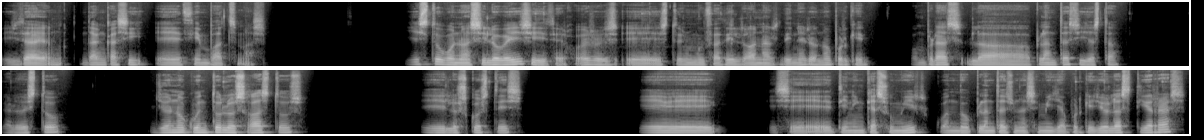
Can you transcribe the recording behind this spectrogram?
Dan, casi 100 eh, watts más. Y esto, bueno, así lo veis y dices, joder, pues, eh, esto es muy fácil ganar dinero, ¿no? Porque compras la plantas y ya está. Claro, esto yo no cuento los gastos, eh, los costes se tienen que asumir cuando plantas una semilla, porque yo las tierras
